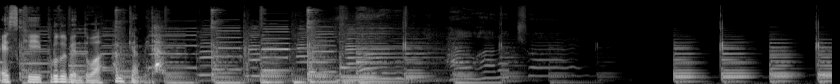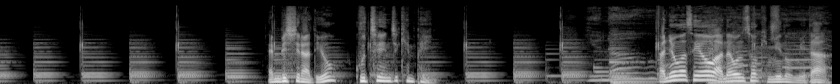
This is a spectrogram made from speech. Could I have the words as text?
SK 브로드밴드와 함께합니다. MBC 라디오 Good Change 캠페인 안녕하세요. 아나운서 김민호입니다.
